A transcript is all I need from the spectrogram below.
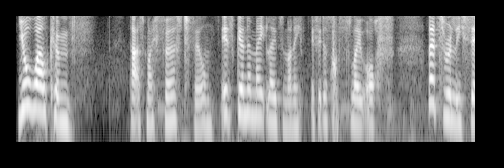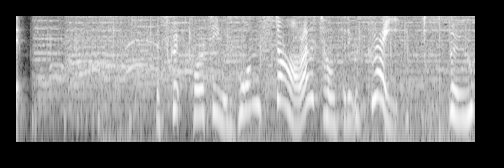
You're welcome. That's my first film. It's gonna make loads of money if it doesn't float off. Let's release it. The script quality was one star. I was told that it was great. Boo.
